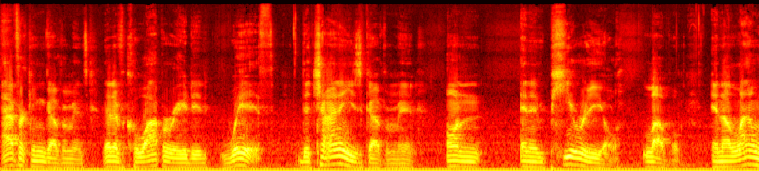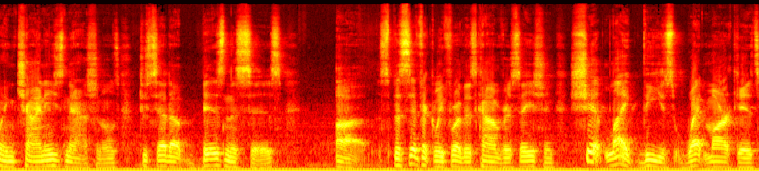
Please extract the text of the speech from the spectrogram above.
African governments that have cooperated with the Chinese government on an imperial level and allowing Chinese nationals to set up businesses uh, specifically for this conversation, shit like these wet markets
